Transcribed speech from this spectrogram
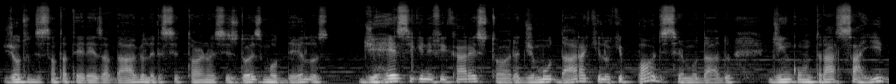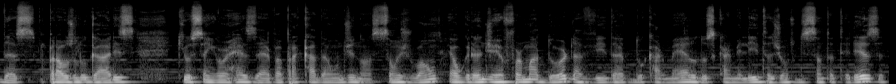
Junto de Santa Teresa d'Ávila, eles se tornam esses dois modelos de ressignificar a história, de mudar aquilo que pode ser mudado, de encontrar saídas para os lugares que o Senhor reserva para cada um de nós. São João é o grande reformador da vida do Carmelo, dos carmelitas, junto de Santa Teresa,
